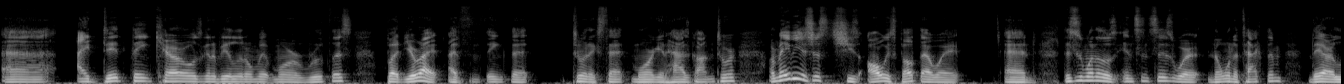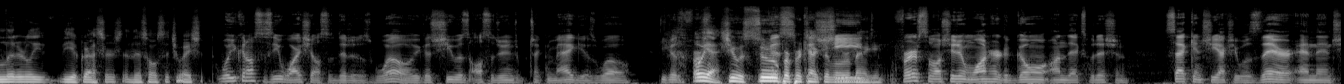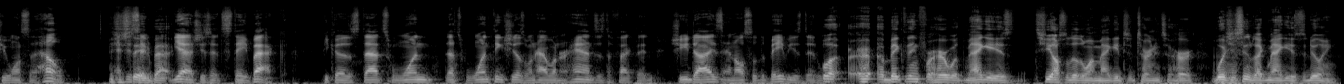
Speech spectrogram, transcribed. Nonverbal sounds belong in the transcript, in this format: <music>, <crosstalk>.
Uh, I did think Carol was gonna be a little bit more ruthless, but you're right. I think that to an extent Morgan has gotten to her, or maybe it's just she's always felt that way and this is one of those instances where no one attacked them. They are literally the aggressors in this whole situation. Well, you can also see why she also did it as well because she was also doing it to protect Maggie as well. Because oh, first, oh yeah, she was super because, protective she, over Maggie. First of all, she didn't want her to go on the expedition. Second, she actually was there, and then she wants to help. And, and she, she stayed said, back. Yeah, she said stay back because that's one that's one thing she doesn't want to have on her hands is the fact that she dies and also the baby is dead. Well, a big thing for her with Maggie is she also doesn't want Maggie to turn into her, which mm-hmm. it seems like Maggie is doing.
